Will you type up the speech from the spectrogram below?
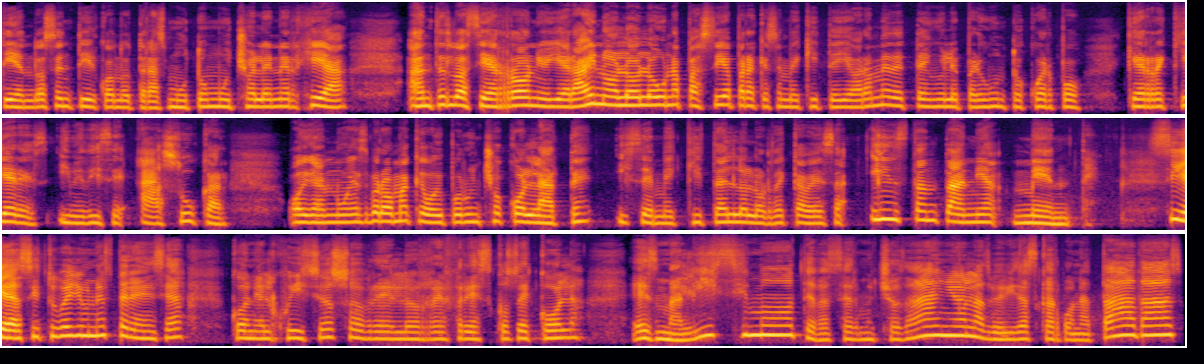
tiendo a sentir cuando transmuto mucho la energía. Antes lo hacía erróneo y era, ay, no, Lolo, una pastilla para que se me quite. Y ahora me detengo y le pregunto, cuerpo, ¿qué requieres? Y me dice, azúcar. Oigan, no es broma que voy por un chocolate y se me quita el dolor de cabeza instantáneamente. Sí, así tuve yo una experiencia con el juicio sobre los refrescos de cola. Es malísimo, te va a hacer mucho daño, las bebidas carbonatadas,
